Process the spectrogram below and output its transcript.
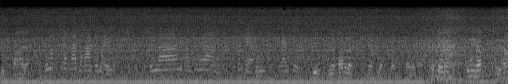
ปิดปลายอะเพราะว่าถ้าข้ามสะพานไปหน่อย เป็นร้านทำข้างล่างต้องแกะมันแกงเก่ง พี่เรือเข้าไปเลยเนี่ยวหลบหลบได้เลยครับเดี๋ยวเจอกันพรุ่งนี้ครับสวัสดีครับ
